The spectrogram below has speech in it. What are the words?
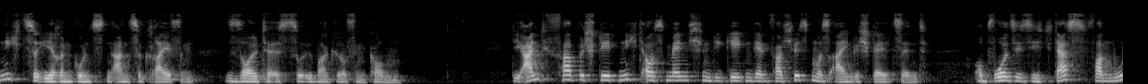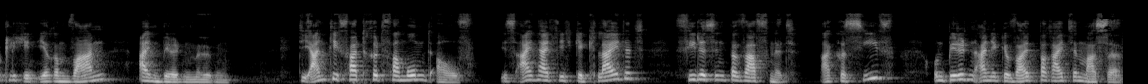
nicht zu ihren Gunsten anzugreifen, sollte es zu Übergriffen kommen. Die Antifa besteht nicht aus Menschen, die gegen den Faschismus eingestellt sind, obwohl sie sich das vermutlich in ihrem Wahn einbilden mögen. Die Antifa tritt vermummt auf, ist einheitlich gekleidet, viele sind bewaffnet, aggressiv und bilden eine gewaltbereite Masse.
